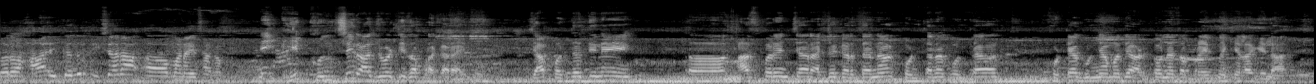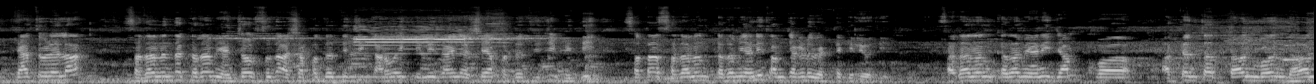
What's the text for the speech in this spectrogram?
तर हा एकंदरीत इशारा म्हणायचा का? नाही ही खुनशी राजवटीचा प्रकार आहे तो. ज्या पद्धतीने आजपर्यंतच्या राज्यकर्त्यांना कोणत्या ना कोणत्या खोट्या गुन्ह्यामध्ये अडकवण्याचा प्रयत्न केला गेला त्याच वेळेला सदानंद कदम यांच्यावर सुद्धा अशा पद्धतीची कारवाई केली जाईल अशा या पद्धतीची भीती स्वतः सदानंद कदम यांनीच आमच्याकडे व्यक्त केली होती. सदानंद कदम यांनी ज्या अत्यंत तन मन धन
